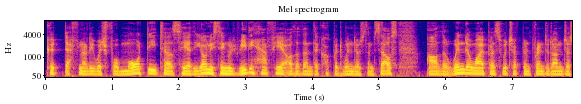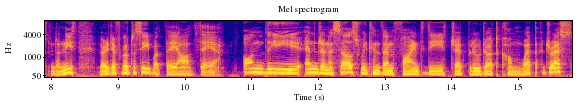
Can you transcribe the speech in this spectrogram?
could definitely wish for more details here. The only thing we really have here other than the cockpit windows themselves are the window wipers which have been printed on just underneath. Very difficult to see but they are there. On the engine nacelles, we can then find the jetblue.com web address.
